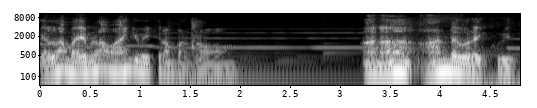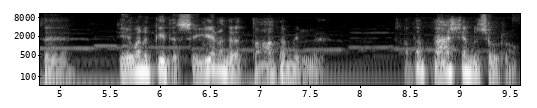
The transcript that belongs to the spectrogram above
எல்லாம் பைபிள்லாம் வாங்கி வைக்கிறோம் பண்றோம். ஆனா ஆண்டவரை குறித்த தேவனுக்கு இதை செய்யணுங்கிற தாகம் இல்லை. அதான் பேஷன் சொல்றோம்.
